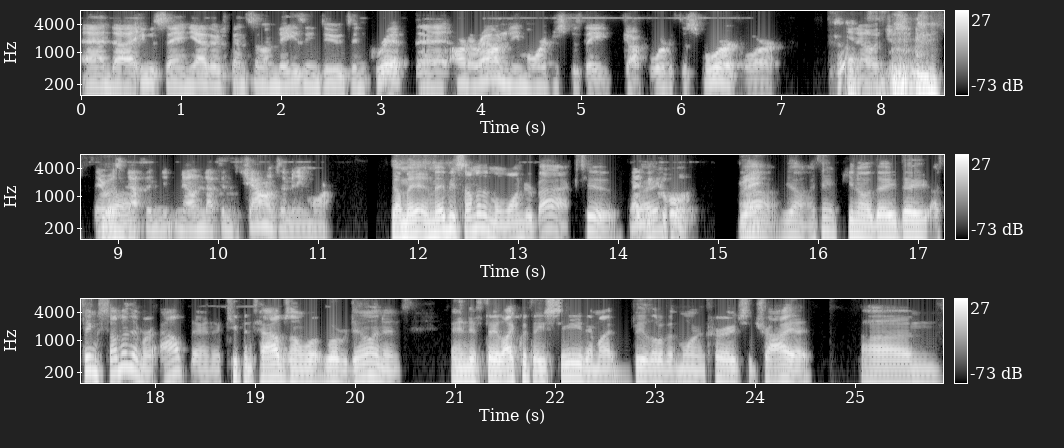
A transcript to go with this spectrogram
and uh, he was saying, yeah, there's been some amazing dudes in grip that aren't around anymore just because they got bored with the sport or, you know, just there was Yeah. nothing, you know, nothing to challenge them anymore. Yeah may, and maybe some of them will wander back too That'd right? be cool. Right? Yeah, yeah. I think you know they they. I think some of them are out there and they're keeping tabs on what, what we're doing, and and if they like what they see, they might be a little bit more encouraged to try it. Um,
